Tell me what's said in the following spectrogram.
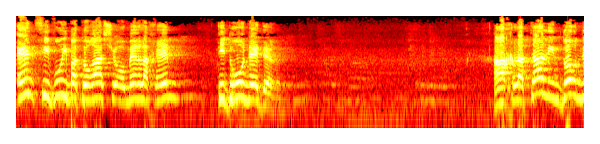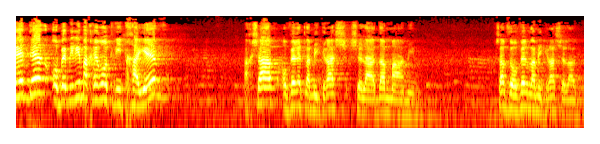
אין ציווי בתורה שאומר לכם תדרו נדר. ההחלטה לנדור נדר, או במילים אחרות להתחייב, עכשיו עוברת למגרש של האדם מאמין. עכשיו זה עובר למגרש שלנו.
